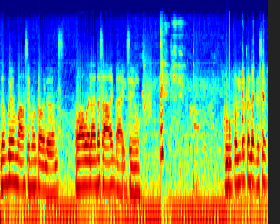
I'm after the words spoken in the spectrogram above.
Alam mo yung maximum tolerance? Mawawala na sa akin dahil sa'yo. Kupal ka talaga, sir.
